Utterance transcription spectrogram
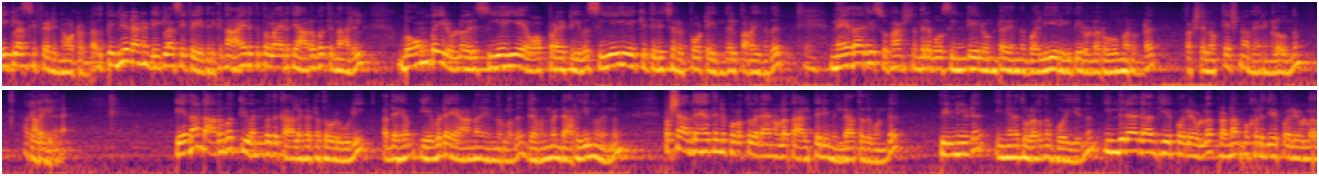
ഡീക്ലാസിഫൈഡ് നോട്ടുണ്ട്. അത് പിന്നീടാണ് ഡീക്ലാസിഫൈ ചെയ്തിരിക്കുന്നത്. ആയിരത്തി തൊള്ളായിരത്തി അറുപത്തിനാലിൽ ബോംബെയിലുള്ള ഒരു C I A operative C I എക്ക് തിരിച്ച് റിപ്പോർട്ട് ചെയ്യുന്നതിൽ പറയുന്നത് നേതാജി സുഭാഷ് ചന്ദ്രബോസ് ഇന്ത്യയിലുണ്ട് എന്ന് വലിയ രീതിയിലുള്ള റൂമറുണ്ട്. പക്ഷേ ലൊക്കേഷനോ കാര്യങ്ങളോ ഒന്നും അറിയില്ല. ഏതാണ്ട് അറുപത്തി ഒൻപത് കാലഘട്ടത്തോടുകൂടി അദ്ദേഹം എവിടെയാണ് എന്നുള്ളത് ഗവൺമെന്റ് അറിയുന്നുവെന്നും പക്ഷേ അദ്ദേഹത്തിന് പുറത്തു വരാനുള്ള താല്പര്യമില്ലാത്തതുകൊണ്ട് പിന്നീട് ഇങ്ങനെ തുടർന്നു പോയി എന്നും ഇന്ദിരാഗാന്ധിയെ പോലെയുള്ള പ്രണബ് മുഖർജിയെ പോലെയുള്ള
